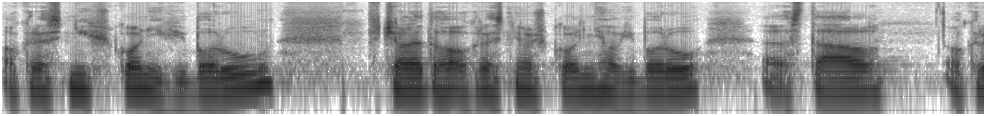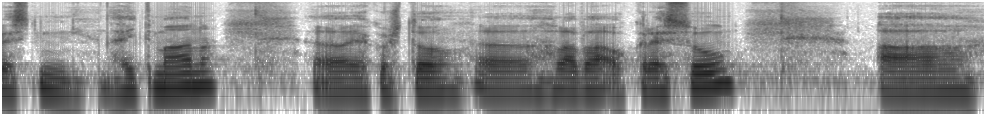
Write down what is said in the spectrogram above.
okresních školních výborů. V čele toho okresního školního výboru stál okresní hejtman jakožto hlava okresu a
